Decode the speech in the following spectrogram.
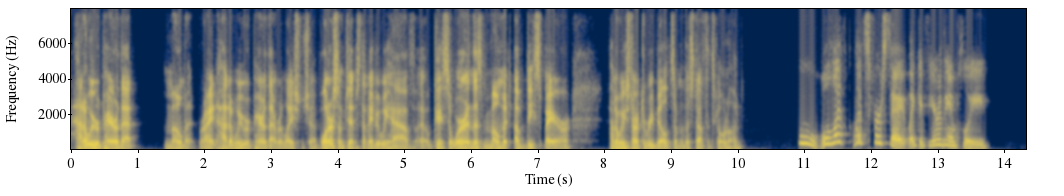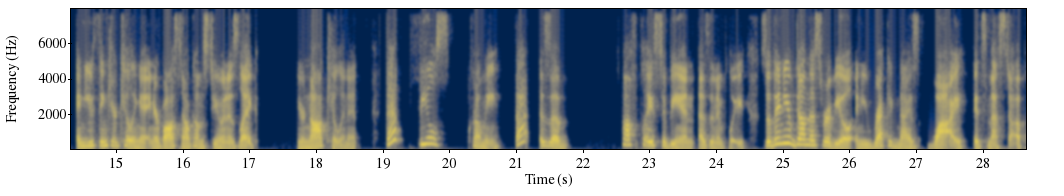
how do we repair that moment, right? How do we repair that relationship? What are some tips that maybe we have? Okay, so we're in this moment of despair. How do we start to rebuild some of the stuff that's going on? Ooh, well, let let's first say, like, if you're the employee and you think you're killing it, and your boss now comes to you and is like, "You're not killing it," that feels crummy. That is a tough place to be in as an employee. So then you've done this reveal and you recognize why it's messed up.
